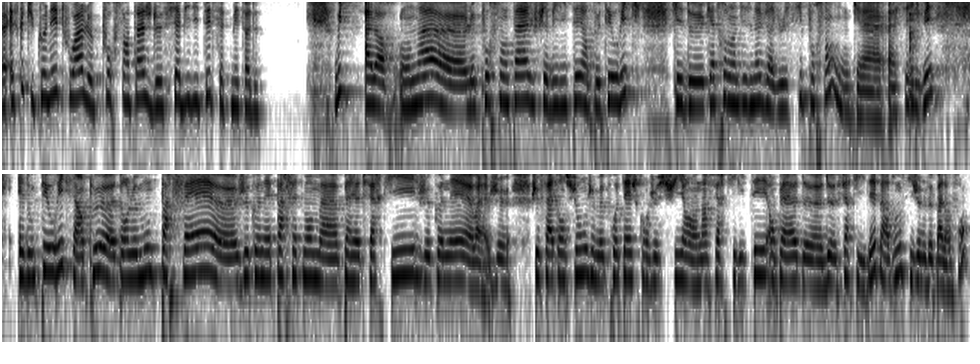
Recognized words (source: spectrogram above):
euh, est-ce que tu connais toi le pourcentage de fiabilité de cette méthode? Oui, alors on a euh, le pourcentage de fiabilité un peu théorique qui est de 99,6%, donc euh, assez élevé. Et donc théorique, c'est un peu euh, dans le monde parfait. je connais parfaitement ma période fertile, je connais, voilà, je, je fais attention, je me protège quand je suis en infertilité, en période de fertilité, pardon, si je ne veux pas d'enfant.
